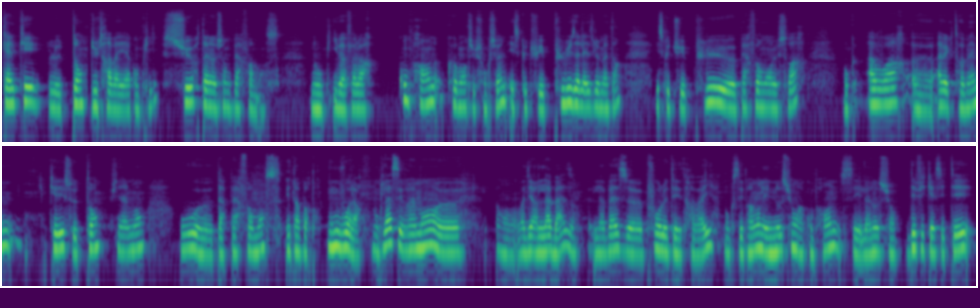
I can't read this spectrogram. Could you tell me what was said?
calquer le temps du travail accompli sur ta notion de performance. Donc il va falloir comprendre comment tu fonctionnes. Est-ce que tu es plus à l'aise le matin? Est-ce que tu es plus euh, performant le soir? Donc avoir euh, avec toi-même quel est ce temps finalement où euh, ta performance est importante. Donc voilà. Donc là c'est vraiment on va dire la base, la base euh, pour le télétravail. Donc c'est vraiment les notions à comprendre, c'est la notion d'efficacité,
